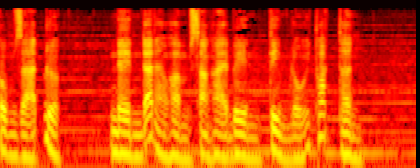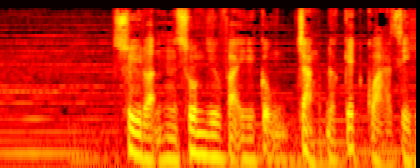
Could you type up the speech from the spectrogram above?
không ra được nên đã đào hầm sang hai bên tìm lối thoát thân. Suy luận xuông như vậy cũng chẳng được kết quả gì.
